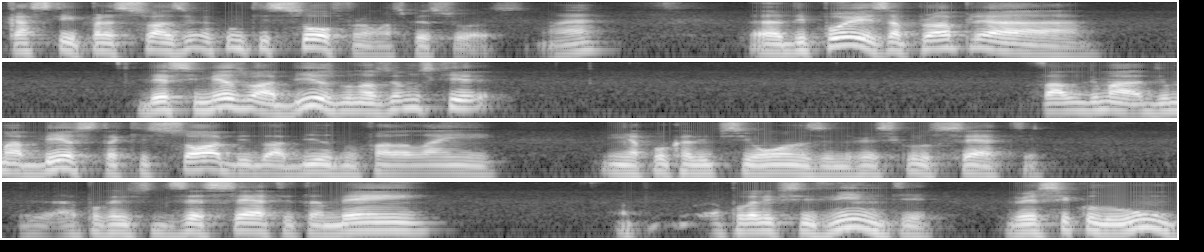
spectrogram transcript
castigar, para fazer com que sofram as pessoas. É? Uh, depois, a própria. desse mesmo abismo, nós vemos que. Fala de uma, de uma besta que sobe do abismo, fala lá em, em Apocalipse 11, no versículo 7. Apocalipse 17 também. Apocalipse 20, versículo 1.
